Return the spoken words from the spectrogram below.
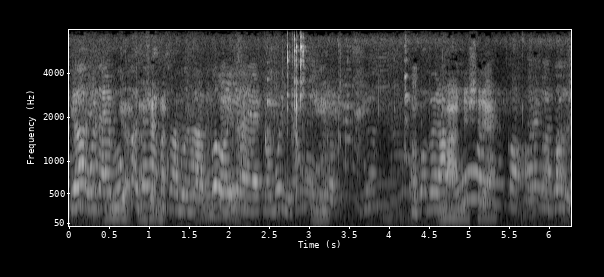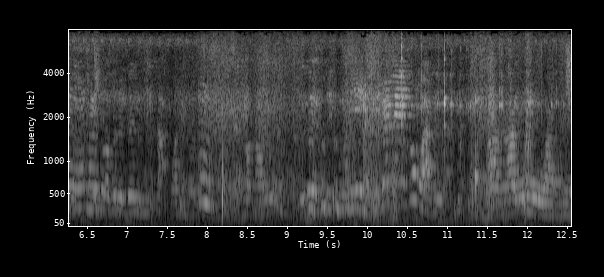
pula. Eh, kata saya lo cepat. Ini bilang kata orang saya lo ni.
